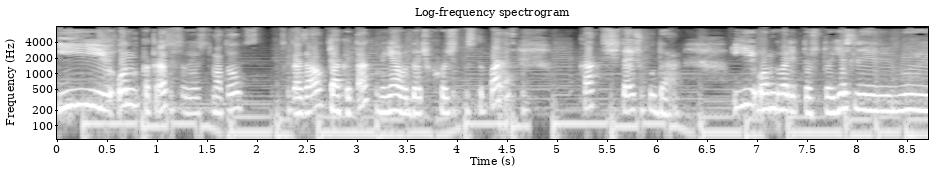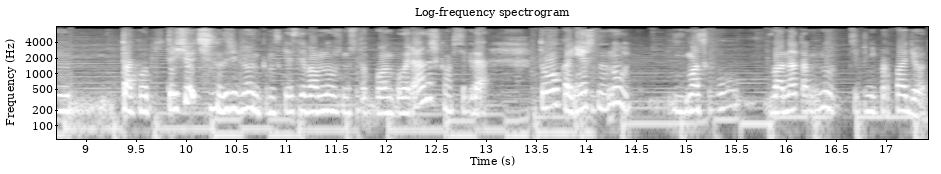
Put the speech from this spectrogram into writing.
И он как раз стоматолог сказал, так и так, у меня вот дочка хочет поступать, как ты считаешь, куда? И он говорит то, что если вы так вот трясетесь над ребенком, если вам нужно, чтобы он был рядышком всегда, то, конечно, ну, в Москву она там, ну, типа не пропадет.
